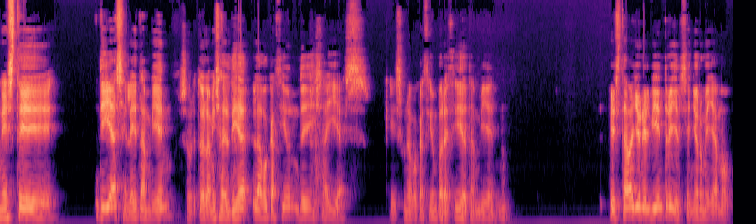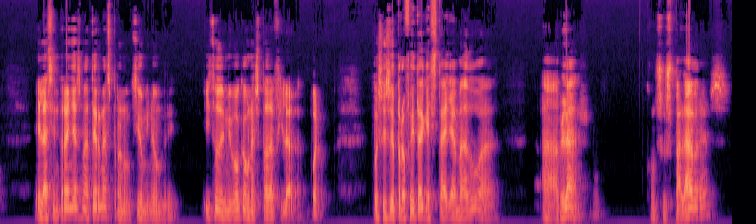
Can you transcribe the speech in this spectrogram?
En este día se lee también, sobre todo en la misa del día, la vocación de Isaías, que es una vocación parecida también, ¿no? Estaba yo en el vientre y el Señor me llamó. En las entrañas maternas pronunció mi nombre. Hizo de mi boca una espada afilada. Bueno, pues ese profeta que está llamado a, hablar, con sus palabras,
